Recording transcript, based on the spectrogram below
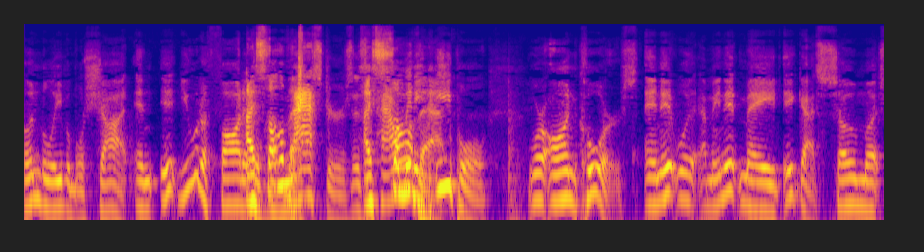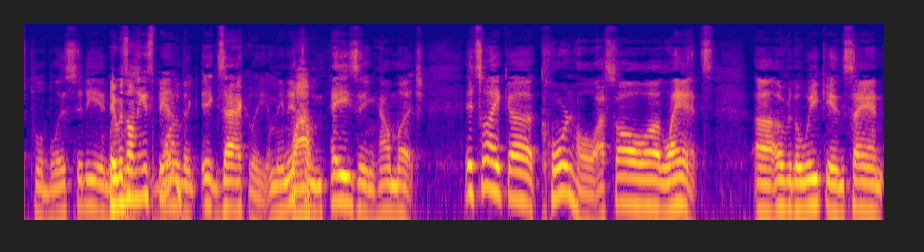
unbelievable shot, and it, you would have thought it I was saw the that. Masters. Is I how saw many that. people were on course, and it was. I mean, it made it got so much publicity, and It was on E ESPN? the- exactly. I mean, it's Wow. amazing how much. It's like uh, cornhole. I saw uh, Lance uh, over the weekend saying.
